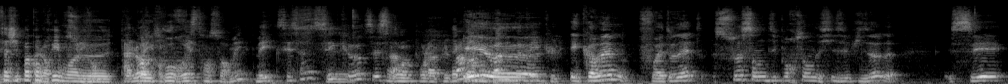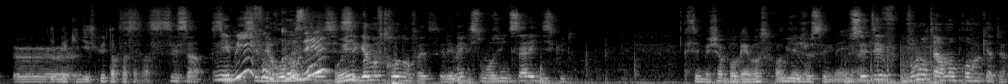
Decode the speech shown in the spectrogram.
ça, j'ai pas compris, Alors, moi, le- Alors ils pourraient se transformer. Mais c'est ça, c'est que c'est ça. Pour, pour la plupart, Et, ils n'ont pas de mode véhicule. Et quand même, faut être honnête, 70% des 6 épisodes, c'est. euh, Des mecs qui discutent en face à face. C'est ça. Mais oui, c'est faut causer. C'est Game of Thrones en fait. C'est les mecs qui sont dans une salle et ils discutent. C'est méchant pour Game of Thrones. oui, je sais. mais, euh, C'était volontairement provocateur.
